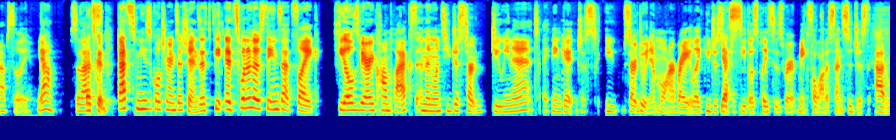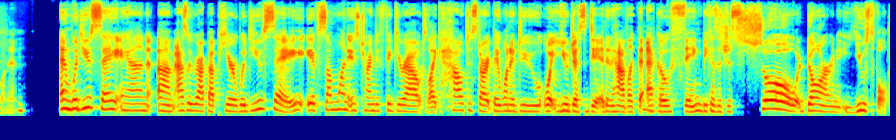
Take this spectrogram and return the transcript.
Absolutely. Yeah. So that's that's good. That's musical transitions. It's it's one of those things that's like feels very complex and then once you just start doing it, I think it just you start doing it more, right? Like you just start to see those places where it makes a lot of sense to just add one in. And would you say, Anne, um, as we wrap up here, would you say if someone is trying to figure out like how to start, they want to do what you just did and have like the Mhm. echo thing because it's just so darn useful?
